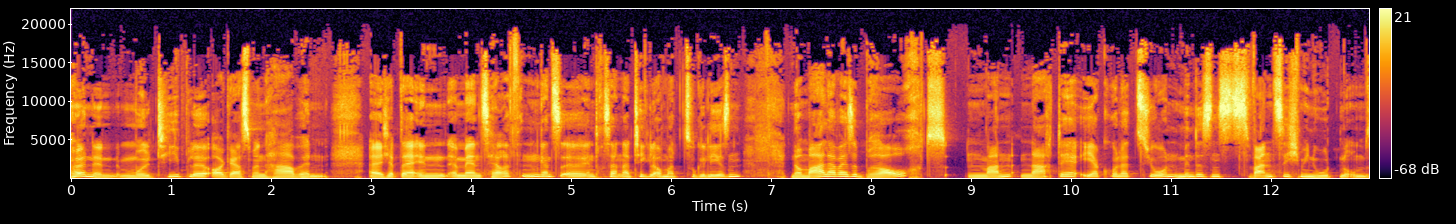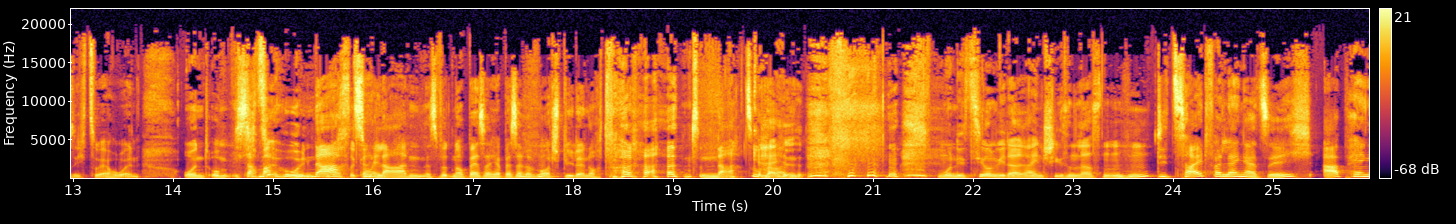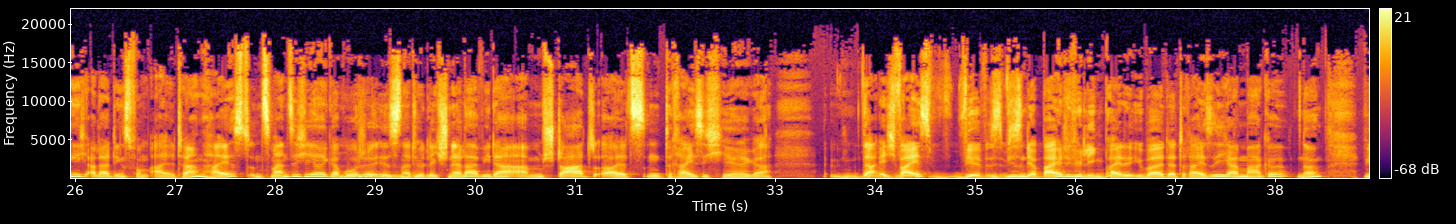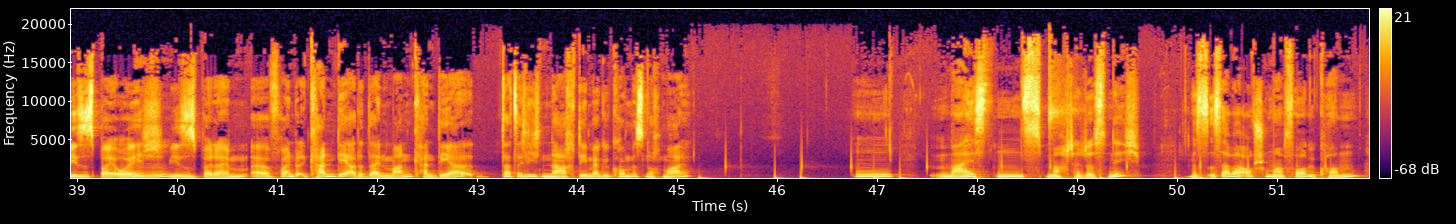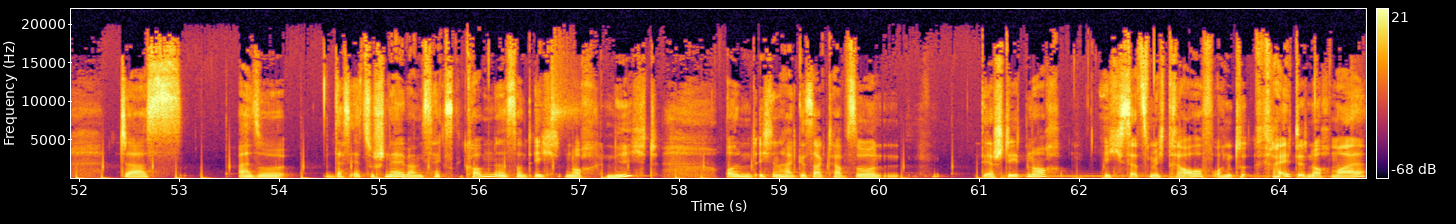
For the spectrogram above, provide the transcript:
Können multiple Orgasmen haben. Äh, ich habe da in Men's Health einen ganz äh, interessanten Artikel auch mal zugelesen. Normalerweise braucht ein Mann nach der Ejakulation mindestens 20 Minuten, um sich zu erholen. Und um, ich sag mal, erholen, so nachzuladen. es wird noch besser, ich habe bessere Wortspiele noch verraten. Nachzuladen. Munition wieder reinschießen lassen. Mhm. Die Zeit verlängert sich, abhängig allerdings vom Alter. Heißt, ein 20-jähriger Bursche ist natürlich schneller wieder am Start als ein 30-jähriger. Da, ich weiß, wir, wir sind ja beide, wir liegen beide über der 30er-Marke. Ne? Wie ist es bei euch? Wie ist es bei deinem äh, Freund? Kann der oder dein Mann, kann der tatsächlich, nachdem er gekommen ist, nochmal? Meistens macht er das nicht. Es ist aber auch schon mal vorgekommen, dass, also, dass er zu schnell beim Sex gekommen ist und ich noch nicht. Und ich dann halt gesagt habe, so, der steht noch, ich setz mich drauf und reite nochmal.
